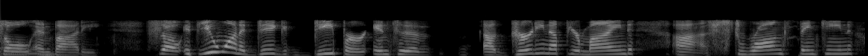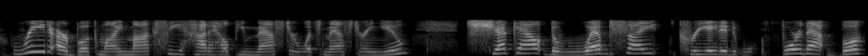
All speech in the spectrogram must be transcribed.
soul, and body. So, if you want to dig deeper into uh, girding up your mind, uh, strong thinking, read our book, Mind Moxie How to Help You Master What's Mastering You. Check out the website created for that book.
